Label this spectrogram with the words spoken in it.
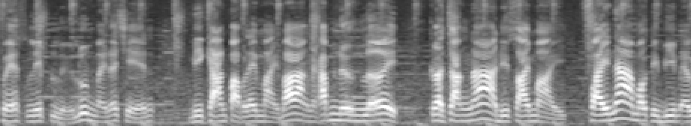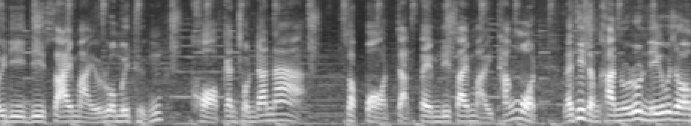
Facelift หรือรุ่น Minor Change มีการปรับอะไรใหม่บ้างนะครับหนึ่งเลย กระจังหน้าดีไซน์ใหม่ ไฟหน้า Multi Beam LED ดีไซน์ใหม่ รวมไปถึงขอบกันชนด้านหน้า สปอร์ตจัดเต็มดีไซน์ใหม่ทั้งหมด และที่สำคัญรุ่นนี้คุณผู้ชม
